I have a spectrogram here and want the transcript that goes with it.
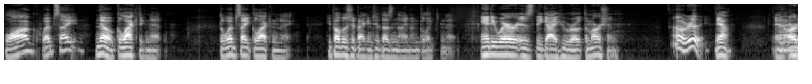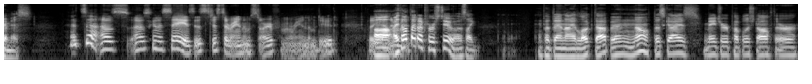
blog website. No, Galactanet. The website Galactanet. He published it back in 2009 on Galactanet. Andy Weir is the guy who wrote The Martian. Oh, really? Yeah, and Uh, Artemis. That's uh, I was I was gonna say, is this just a random story from a random dude? But Uh, never I thought that at first too. I was like, but then I looked up and no, this guy's major published author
